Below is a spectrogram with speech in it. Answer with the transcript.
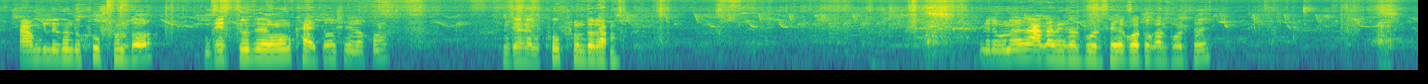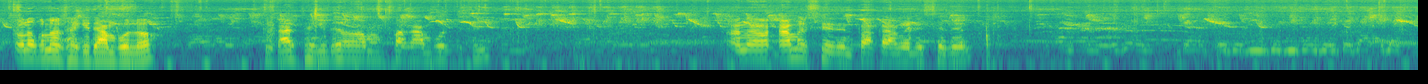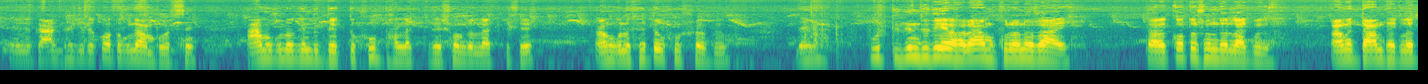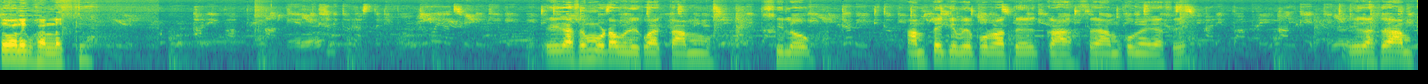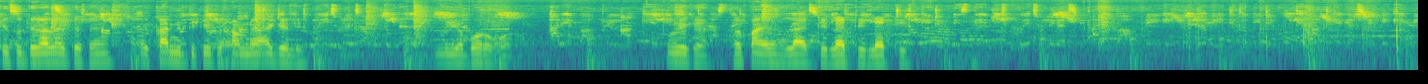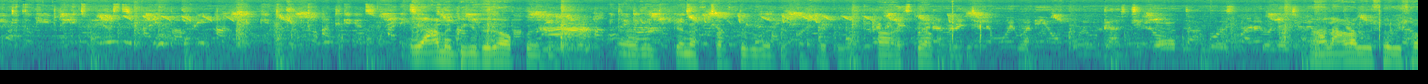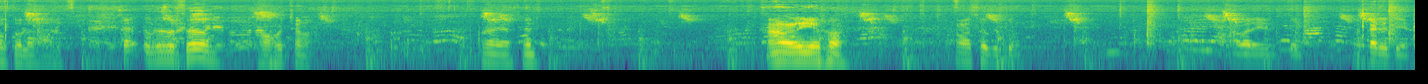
আমগুলো কিন্তু খুব সুন্দর। দেখতেও যেমন, খাইতেও সেরকম। দেখেন, খুব সুন্দর আম। আগামীকাল পড়ছে, গতকাল পড়ছে। অনেকগুলো থাকিতে আম পড়ল। গাছ থাকিতে আম, পাকা আম পড়তেছি। আমের সিজন পাকা আমের সিজন এই গাছ থেকে কতগুলো আম পড়ছে। আমগুলো কিন্তু দেখতে খুব ভালো লাগতেছে, সুন্দর লাগতেছে। আমগুলো খেতেও খুব সুস্বাদু। দেখেন, প্রতিদিন যদি এভাবে আম কুড়ানো যায়, তাহলে কত সুন্দর লাগবে। আমের দাম থাকলে তো অনেক ভালো লাগতো। এই গাছে মোটামুটি কয়েকটা আম ছিল। আম পেকে পড়াতে গাছে আম কমে গেছে। এই গাছে আম কিছু দেখা যাইতেছে। ওই কানির দিকে একটু সামনে গেলি। লিয়ে বড় কর ওইকে ওই পায়ে লাইটি লাইটি এই আমের দিকে ধরে অফ করে দিই। শুরু করে হ্যাঁ অফ করে দিই। নাহলে আমার ছবি সব তোলা হয় ওকে করছ হ্যাঁ হচ্ছে না এখন আমার ইয়ে আমার ছবি তুল আবার এই তুল কেটে দিয়ে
